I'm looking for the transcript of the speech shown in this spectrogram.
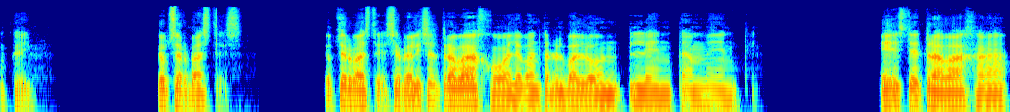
Ok. ¿Qué observaste? ¿Qué observaste? Se realiza el trabajo al levantar el balón lentamente. Este trabaja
